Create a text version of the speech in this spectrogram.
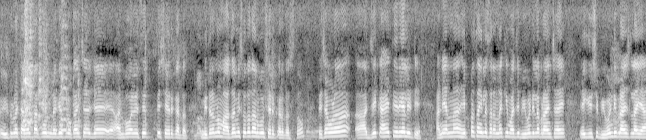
युट्यूबला चॅनल टाकून लगेच लोकांच्या जे अनुभव आले असते ते शेअर करतात. मित्रांनो माझा मी स्वतःचा अनुभव शेअर करत असतो. त्याच्यामुळं अं, जे काय आहे ती रियालिटी आहे. आणि यांना हे पण सांगितलं सरांना की माझी भिवंडीला ब्रांच आहे. एक दिवशी भिवंडी ब्रांचला या.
